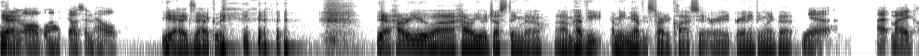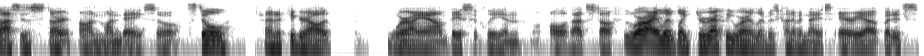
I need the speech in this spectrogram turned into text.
Wearing all black doesn't help. Yeah, exactly. yeah, how are you? Uh, how are you adjusting though? Um, have you? I mean, you haven't started class yet, right, or anything like that? Yeah, I, my classes start on Monday, so still trying to figure out where I am basically and all of that stuff. Where I live, like directly where I live, is kind of a nice area, but it's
